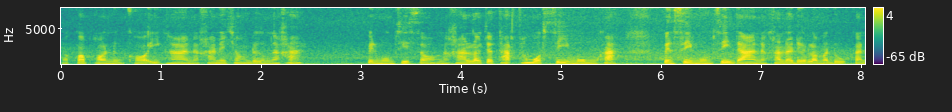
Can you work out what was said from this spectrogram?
แล้วก็พอหนึ่งคออีกห้านะคะ ในช่องเดิมนะคะ เป็นมุมที่สองนะคะ เราจะถักทั้งหมดสี่มุมค่ะ เป็นสี่มุมสี่ด้านนะคะ แล้วเดี๋ยวเรามาดูกัน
